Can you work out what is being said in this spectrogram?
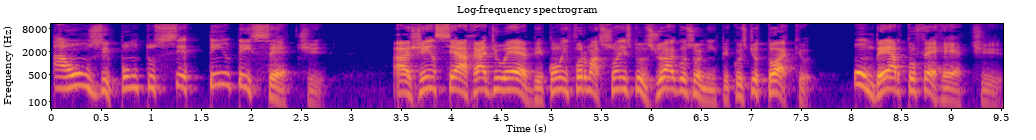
a 11,77. Agência Rádio Web com informações dos Jogos Olímpicos de Tóquio. Humberto Ferretti.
